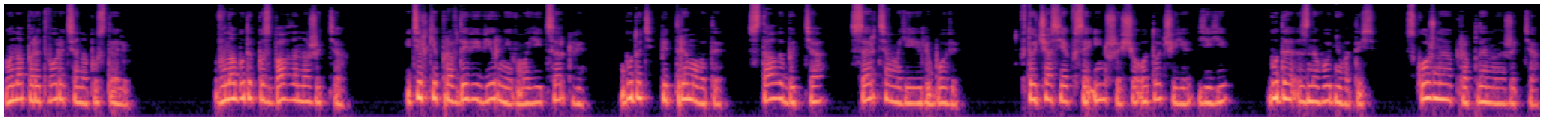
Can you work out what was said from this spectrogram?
вона перетвориться на пустелю. Вона буде позбавлена життя, і тільки правдиві вірні в моїй церкві будуть підтримувати стале биття серця моєї любові, в той час як все інше, що оточує її, буде зневоднюватись з кожною краплиною життя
